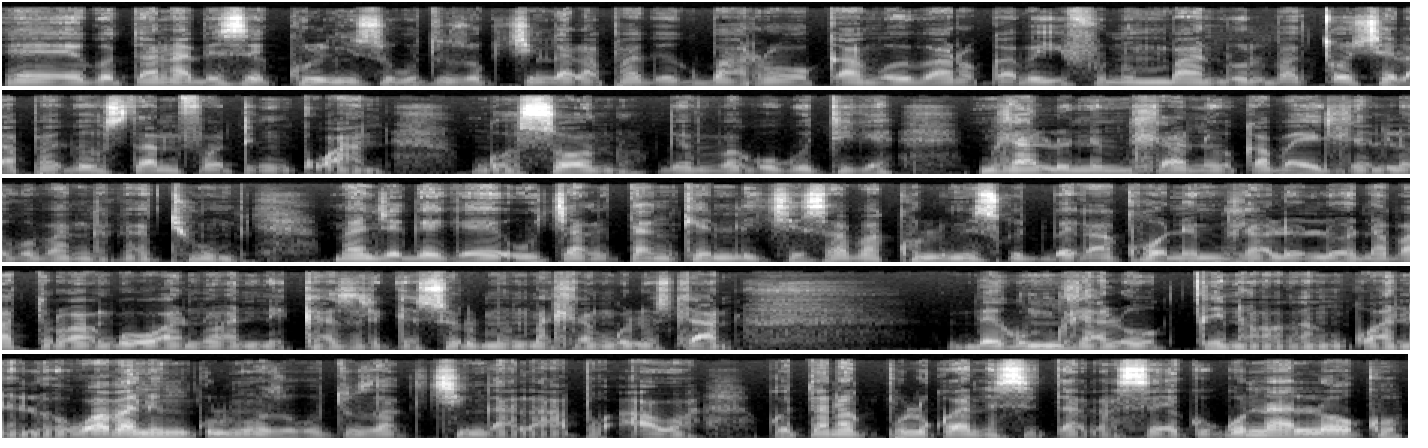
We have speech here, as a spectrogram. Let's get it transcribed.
eh kodwa nabe sekukhulunyiswa ukuthi uzokuchinga lapha ke kubaroka ngoba ibaroka beyifuna umbanduli bacoshe lapha ke uStanford Nkwana ngosondo. Ngemva kokuthi ke imidlalo nemhlanje yokabayidlelele kubangakathumbi manje ke ke uJuncan Lichisa abakhulumisa ukuthi bekakhona emidlalweni lona abadraw ngo 1-1 neKaizer Solomon Mahlangu losihlanu bekumdlalo wokugcina wakankwane lo kwaba nenkulumo zokuthi uza kuchinga lapho awa kodwa nakubhulukwane sidaka seko. Kunalokho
